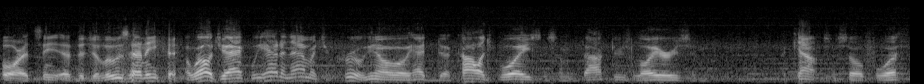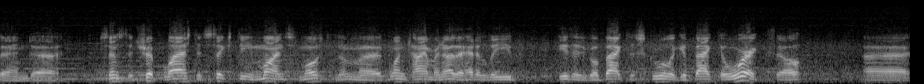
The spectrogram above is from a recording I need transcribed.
four? It se- uh, did you lose any? Uh, Well, Jack, we had an amateur crew. You know, we had uh, college boys and some doctors, lawyers, and accountants and so forth. And uh, since the trip lasted 16 months, most of them, uh, at one time or another, had to leave either to go back to school or get back to work. So uh,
